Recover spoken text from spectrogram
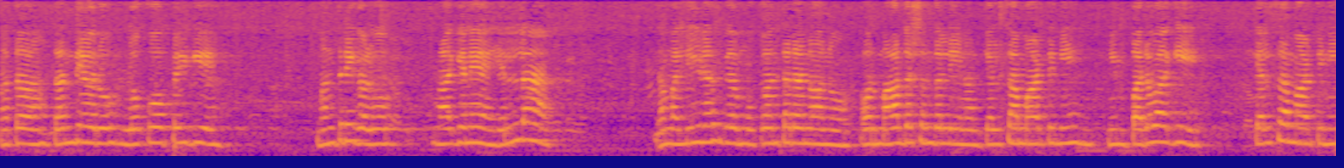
ಮತ್ತು ತಂದೆಯವರು, ಲೋಕೋಪಯೋಗಿ ಮಂತ್ರಿಗಳು ಹಾಗೆಯೇ ಎಲ್ಲ ನಮ್ಮ ಲೀಡರ್ಸ್ ಮುಖಾಂತರ ನಾನು ಅವ್ರ ಮಾರ್ಗದರ್ಶನದಲ್ಲಿ ನಾನು ಕೆಲಸ ಮಾಡ್ತೀನಿ. ನಿಮ್ಮ ಪರವಾಗಿ ಕೆಲಸ ಮಾಡ್ತೀನಿ.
